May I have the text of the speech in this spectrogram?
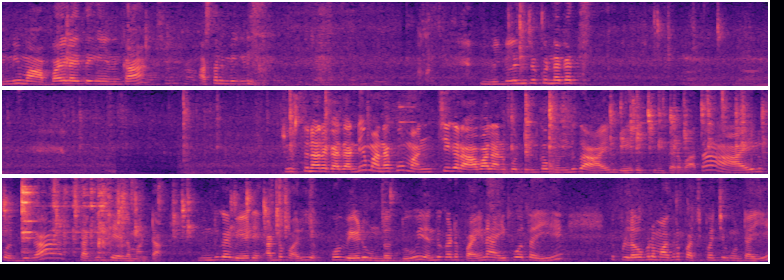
ఎమ్మి. మా అబ్బాయిలు అయితే కనుక అసలు మిగిలి మిగిలించకుండా చూస్తున్నారు కదండి మనకు మంచిగా రావాలనుకుంటే ఇంకా ముందుగా ఆయిల్ వేడెక్కిన తర్వాత ఆయిల్ కొద్దిగా తగ్గించేయాలన్నమాట. ముందుగా వేడి అంటే మరి ఎక్కువ వేడి ఉండొద్దు ఎందుకంటే పైన అయిపోతాయి. ఇప్పుడు లోపల మాత్రం పచ్చి పచ్చిగా ఉంటాయి.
